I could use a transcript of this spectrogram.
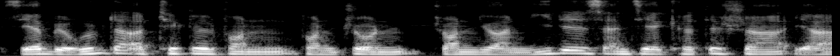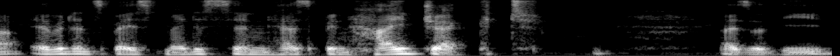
sehr berühmter Artikel von, von John, John Ioannidis, ein sehr kritischer, ja, Evidence-Based Medicine has been hijacked. Also die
